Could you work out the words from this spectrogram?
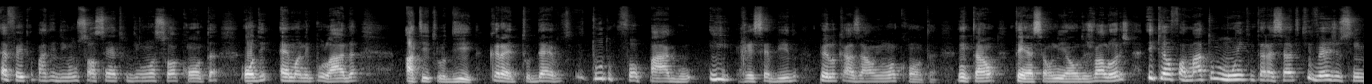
é feita a partir de um só centro, de uma só conta, onde é manipulada a título de crédito, débito, tudo que for pago e recebido pelo casal em uma conta. Então, tem essa união dos valores e que é um formato muito interessante que vejo sim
